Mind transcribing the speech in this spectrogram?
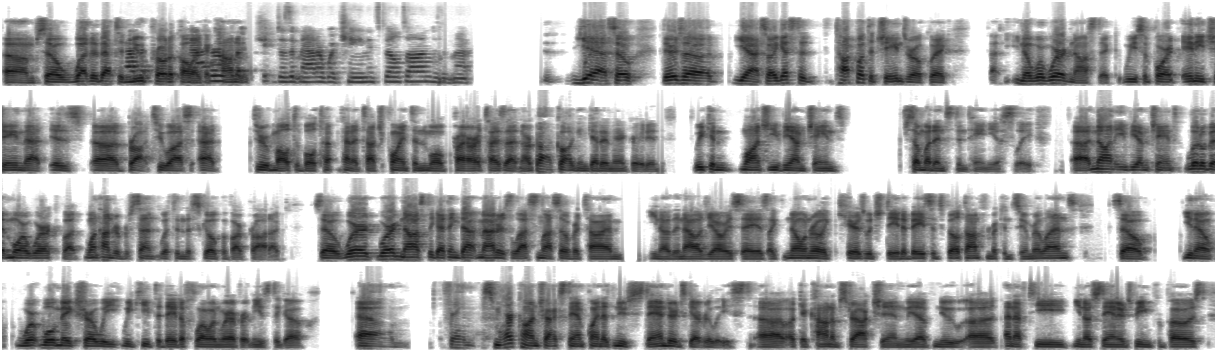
Um, so whether that's a new protocol like Economy, does it matter what chain it's built on? Does it matter? Yeah. So there's a yeah. So I guess to talk about the chains real quick, you know, we're, we're agnostic. We support any chain that is uh, brought to us at through multiple t- kind of touch points, and we'll prioritize that in our backlog and get it integrated. We can launch EVM chains somewhat instantaneously. Uh, non EVM chains, a little bit more work, but 100% within the scope of our product. So we're we're agnostic. I think that matters less and less over time. You know, the analogy I always say is like no one really cares which database it's built on from a consumer lens. So you know, we will make sure we we keep the data flowing wherever it needs to go. Um, from smart contract standpoint, as new standards get released, uh, like account abstraction, we have new uh, NFT, you know, standards being proposed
